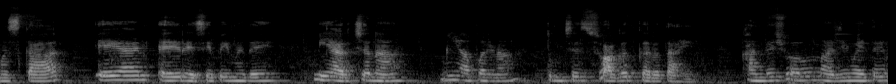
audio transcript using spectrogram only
नमस्कार. ए अँड ए रेसिपीमध्ये मी अर्चना मी अपर्णा. तुमचे स्वागत करत आहे. खानदेशवरून माझी मैत्रीण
